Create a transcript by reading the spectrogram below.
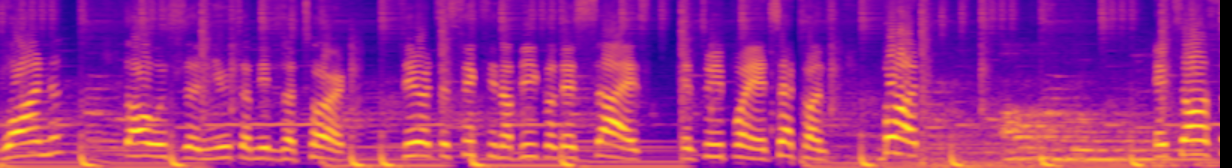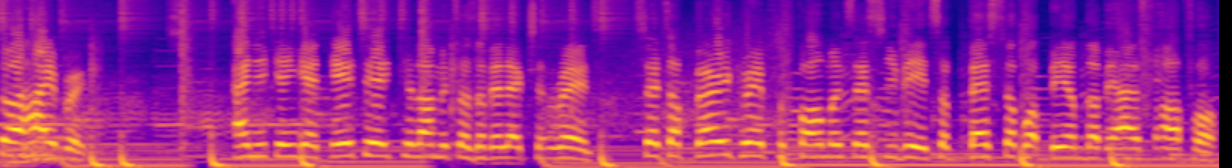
1,000 newton meters of torque, 0 to 60 in a vehicle this size in 3.8 seconds. But it's also a hybrid. And you can get 88 kilometers of electric range. So it's a very great performance SUV. It's the best of what BMW has to offer.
